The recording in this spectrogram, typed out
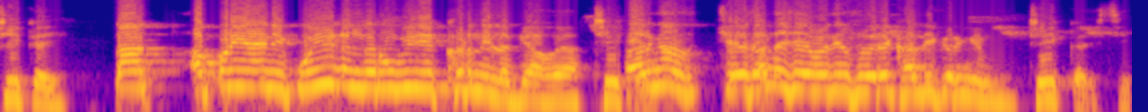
ਠੀਕ ਹੈ ਜੀ। ਤਾਂ ਆਪਣੀ ਐ ਨਹੀਂ ਕੋਈ ਡੰਗਰ ਨੂੰ ਵੀ ਏਕੜ ਨਹੀਂ ਲੱਗਿਆ ਹੋਇਆ। ਸਾਰੀਆਂ 6:30 ਵਜੇ ਸਵੇਰੇ ਖਾਲੀ ਕਰੀਆਂ ਠੀਕ ਹੈ ਜੀ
